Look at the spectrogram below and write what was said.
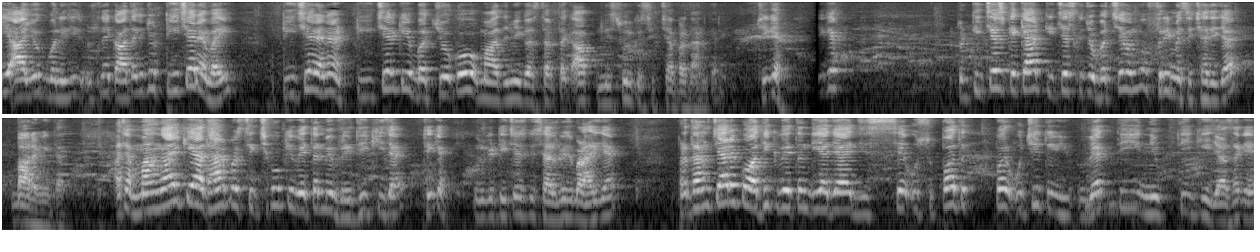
ये आयोग बनी थी, उसने कहा था कि जो टीचर है भाई टीचर है ना टीचर के बच्चों को माध्यमिक स्तर तक आप निःशुल्क शिक्षा प्रदान करें। ठीक है? ठीक है? तो टीचर्स के क्या? टीचर्स के जो बच्चे हैं, उनको फ्री में शिक्षा दी जाए बारहवीं तक। अच्छा महँगाई के आधार पर शिक्षकों के वेतन में वृद्धि की जाए, ठीक है? उनके टीचर्स की सैलरीज बढ़ाई जाए। प्रधानाचार्य को अधिक वेतन दिया जाए, जिससे उस पद पर उचित व्यक्ति नियुक्ति की जा सके।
